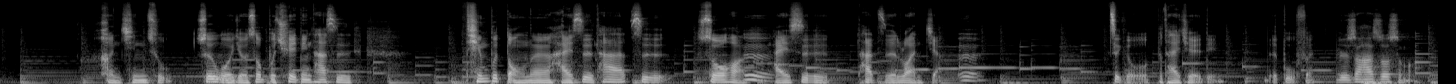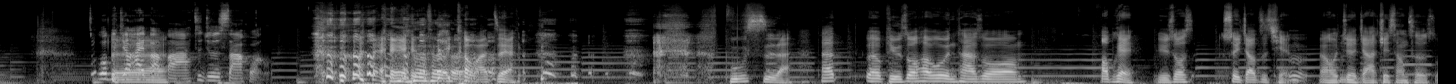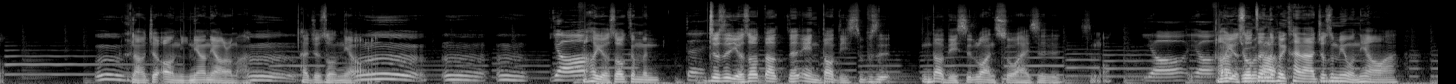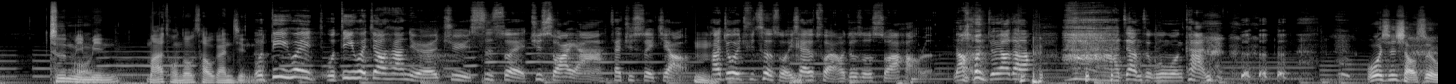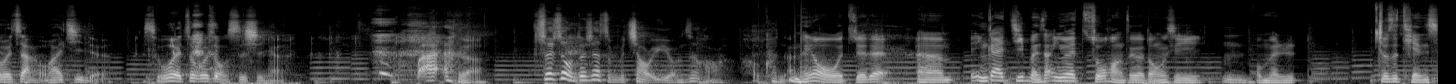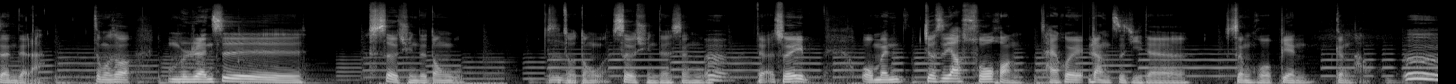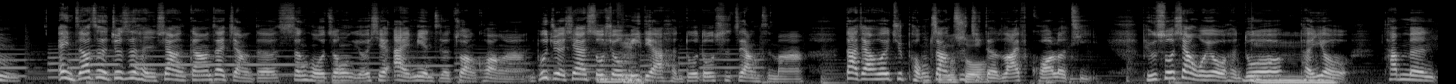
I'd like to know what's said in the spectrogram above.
很清楚，所以我有时候不确定他是听不懂呢，还是他是。说谎、嗯，还是他只是乱讲？嗯，这个我不太确定的部分。比如说他说什么？我比较爱爸爸，呃、这就是撒谎。干嘛这样？不是啊，他呃，比如说他会问他说，OK，比如说睡觉之前，嗯、然后就叫他去上厕所。嗯，然后就哦，你尿尿了吗？嗯，他就说尿了。嗯嗯嗯，有。然后有时候根本对，就是有时候到哎、欸，你到底是不是？你到底是乱说还是什么？有有。然后有时候真的会看啊，就是没有尿啊，就是明明马桶都超干净的。我弟会，我弟会叫他女儿去四岁去刷牙，再去睡觉。嗯。他就会去厕所一下就出来，然后就说刷好了，然后你就要让他 啊这样子闻闻看。我以前小时候也会这样，我还记得。我也做过这种事情 啊，对啊，所以这种东西要怎么教育哦？真的好好困难。没有，我觉得，呃，应该基本上，因为说谎这个东西，嗯，我们就是天生的啦。怎么说？我们人是社群的动物，是做动物，社群的生物，嗯，对，所以我们就是要说谎，才会让自己的生活变更好。嗯。哎、欸，你知道这个就是很像刚刚在讲的生活中有一些爱面子的状况啊？你不觉得现在 social media 很多都是这样子吗？嗯、大家会去膨胀自己的 life quality。比如说，像我有很多朋友，嗯、他们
